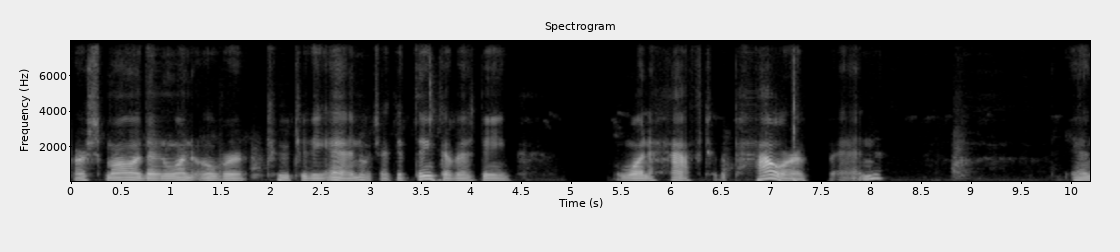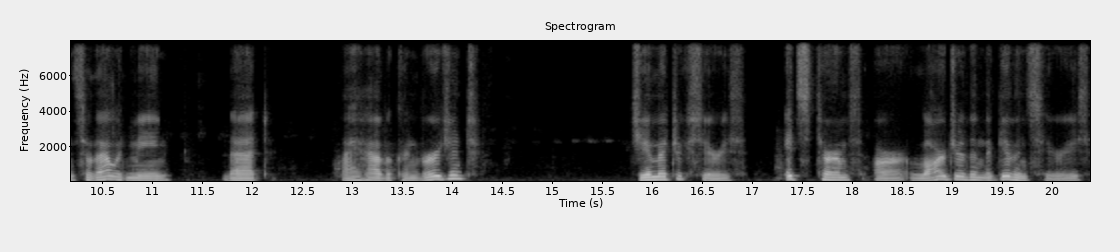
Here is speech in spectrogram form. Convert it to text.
are smaller than 1 over 2 to the n, which I could think of as being 1 half to the power of n. And so that would mean that I have a convergent geometric series. Its terms are larger than the given series.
